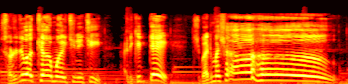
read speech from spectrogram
それでは今日も一日張り切って縛りましょう！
